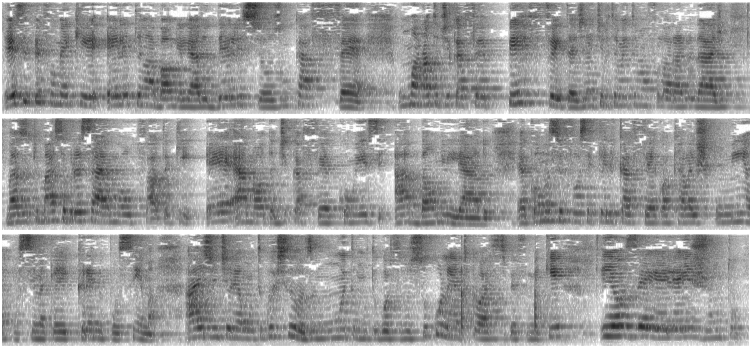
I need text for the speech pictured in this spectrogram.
Esse perfume aqui, ele tem um abaunilhado delicioso, um café, uma nota de café perfeita, gente. Ele também tem uma floralidade, mas o que mais sobressai o meu olfato aqui é a nota de café com esse abaunilhado. É como se fosse aquele café com aquela espuminha por cima cima, aquele creme por cima. Ai, gente, ele é muito gostoso, muito, muito gostoso, suculento que eu acho esse perfume aqui. E eu usei ele aí junto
